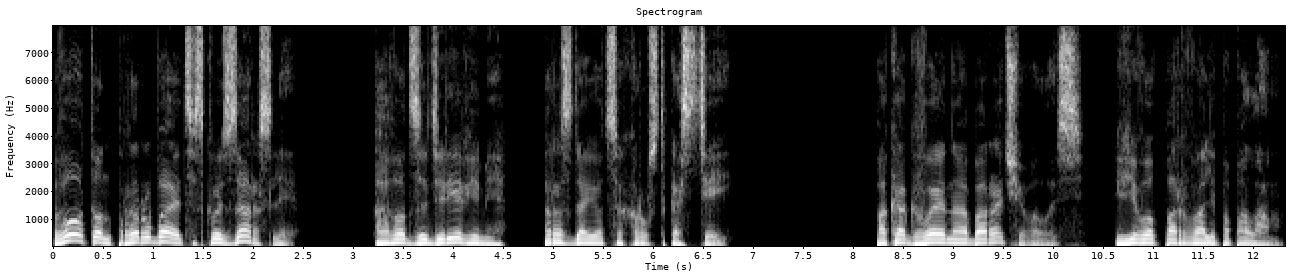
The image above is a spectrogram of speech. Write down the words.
Вот он прорубается сквозь заросли, а вот за деревьями раздается хруст костей. Пока Гвена оборачивалась, его порвали пополам.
